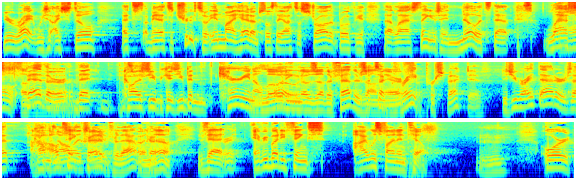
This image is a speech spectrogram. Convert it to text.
you're right. We, I still. That's. I mean, that's the truth. So in my head, I'm still saying that's a straw that broke the, that last thing. You're saying no, it's that all last feather that caused you because you've been carrying a Loading load. those other feathers That's on a there. great perspective. Did you write that, or is that? I'll take credit for that one. No, that Great. everybody thinks I was fine until, Mm-hmm. or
